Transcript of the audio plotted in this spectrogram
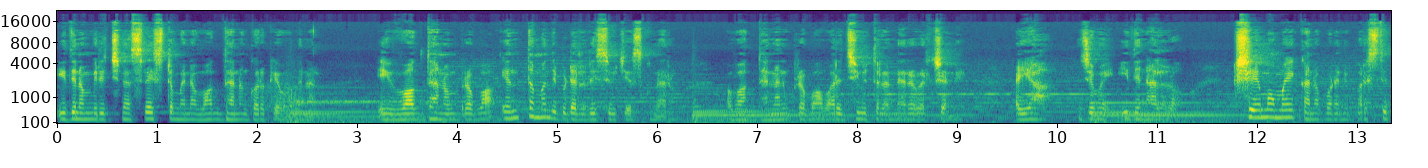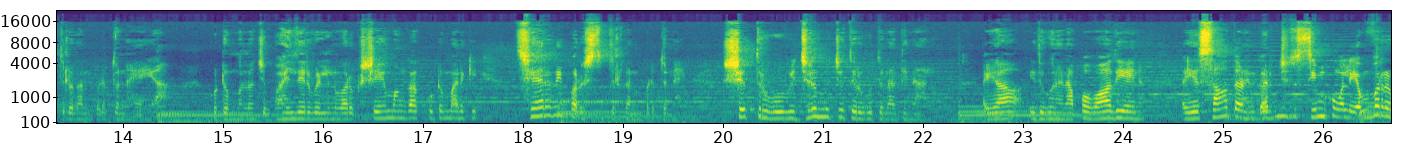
ఈ దినం మీరు ఇచ్చిన శ్రేష్టమైన వాగ్దానం కొరకే వందనాలు. ఈ వాగ్దానం ప్రభా ఎంతమంది బిడ్డలు రిసీవ్ చేసుకున్నారు? ఆ వాగ్దానాన్ని ప్రభా వారి జీవితంలో నెరవేర్చండి. అయ్యా నిజమే ఈ దినాలలో క్షేమమై కనపడని పరిస్థితులు కనపడుతున్నాయి అయ్యా. కుటుంబం నుంచి బయలుదేరి వెళ్ళిన వారు క్షేమంగా కుటుంబానికి చేరని పరిస్థితులు కనపడుతున్నాయి శత్రువు విజృంభించి తిరుగుతున్న దినాలు. అయ్యా ఇదిగో నేను అపవాది అయిన అయ్యా సాతాన్ని గర్జించి సింహం వల్ల ఎవరు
